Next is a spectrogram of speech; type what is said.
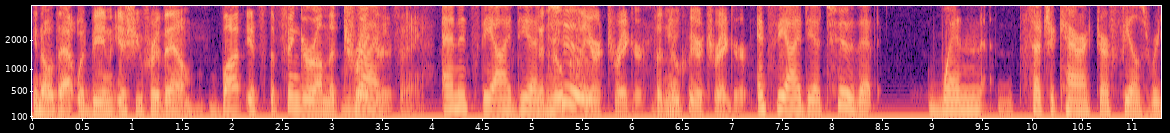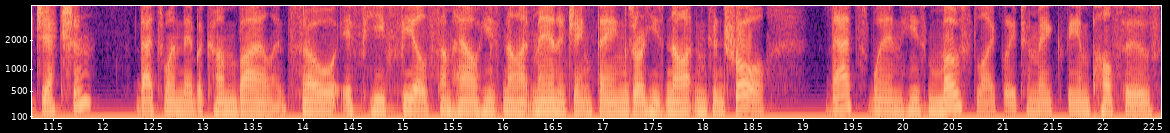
you know, that would be an issue for them. But it's the finger on the trigger Right. thing. And it's the idea too. The too. nuclear trigger. The nuclear trigger. It's the idea too that when such a character feels rejection, that's when they become violent. So if he feels somehow he's not managing things or he's not in control, that's when he's most likely to make the impulsive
